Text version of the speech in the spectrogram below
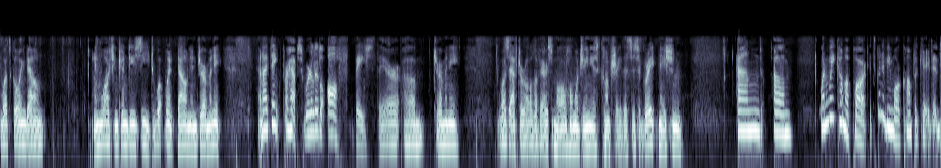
what's going down in Washington, D.C. to what went down in Germany. And I think perhaps we're a little off base there. Um, Germany was, after all, a very small, homogeneous country. This is a great nation. And um, when we come apart, it's going to be more complicated.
